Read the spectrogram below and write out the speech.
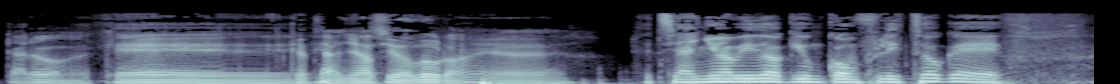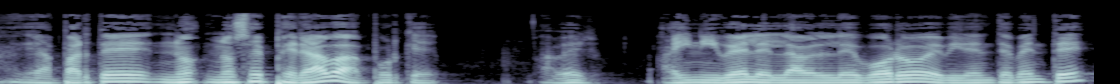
Claro, es que... Que este año ha sido duro, ¿eh? Este año ha habido aquí un conflicto que, aparte, no, no se esperaba, porque, a ver, hay nivel en la Leboro, evidentemente,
